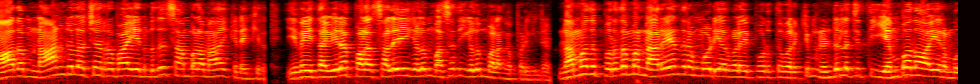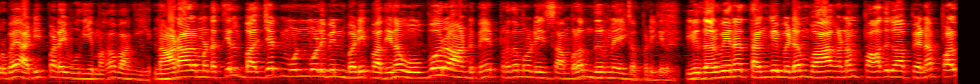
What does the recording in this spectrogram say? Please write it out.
மாதம் நான்கு லட்சம் ரூபாய் என்பது சம்பளமாக கிடைக்கிறது. இவை தவிர பல சலுகைகளும் வசதிகளும் வழங்கப்படுகின்றன. நமது பிரதமர் நரேந்திர மோடி அவர்களை பொறுத்த வரைக்கும் ரெண்டு லட்சத்தி எண்பதாயிரம் ரூபாய் அடிப்படை ஊதியமாக வாங்குகிறார். நாடாளுமன்றத்தில் பட்ஜெட் முன்மொழிவின்படி பார்த்தீங்கன்னா ஒவ்வொரு ஆண்டுமே பிரதமருடைய சம்பளம் நிர்ணயிக்கப்படுகிறது. இது தவிர தங்குமிடம் வாகனம் பாதுகாப்பு என பல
